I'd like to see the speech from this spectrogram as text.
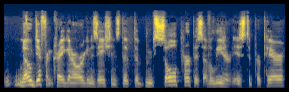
And no different, Craig, in our organizations. The, the sole purpose of a leader is to prepare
